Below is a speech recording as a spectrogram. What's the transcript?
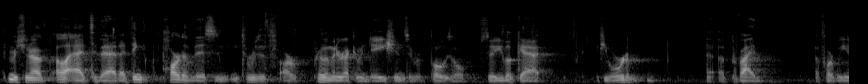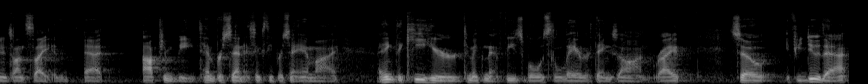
Commissioner, I'll, I'll add to that. I think part of this, in terms of our preliminary recommendations and proposal, so you look at, if you were to uh, provide affordable units on site at option B, 10% at 60% AMI, I think the key here to making that feasible is to layer things on, right? So if you do that,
